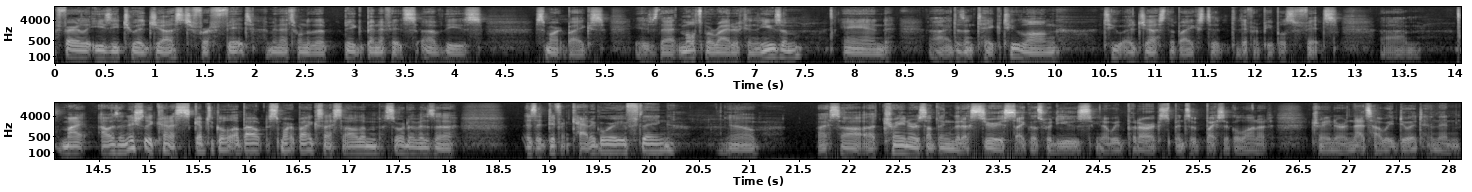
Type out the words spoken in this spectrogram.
fairly easy to adjust for fit. I mean, that's one of the big benefits of these smart bikes is that multiple riders can use them, and uh, it doesn't take too long to adjust the bikes to, to different people's fits. Um, my I was initially kind of skeptical about smart bikes. I saw them sort of as a as a different category of thing. You know, I saw a trainer or something that a serious cyclist would use. You know, we'd put our expensive bicycle on a trainer, and that's how we do it. And then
